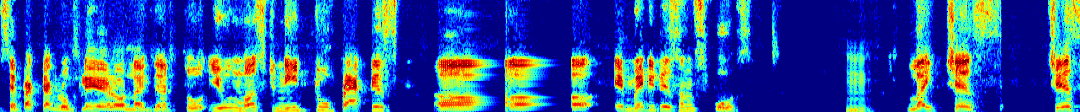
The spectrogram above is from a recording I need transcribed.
sepak takraw player or like that so you must need to practice uh, uh, a meditation sports Mm. like chess chess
